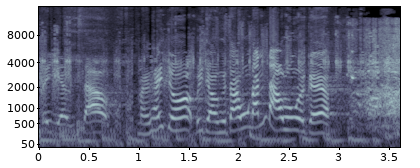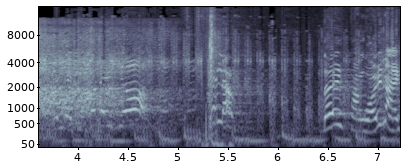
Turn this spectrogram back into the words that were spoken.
Bây giờ sao? Mày thấy chưa? Bây giờ người ta muốn đánh tao luôn rồi kìa. Bây giờ chị có đi là Đi thằng quỷ này.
